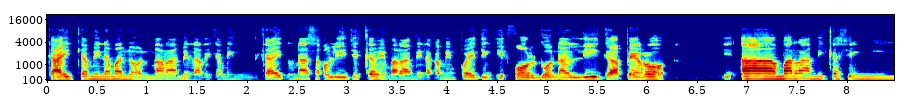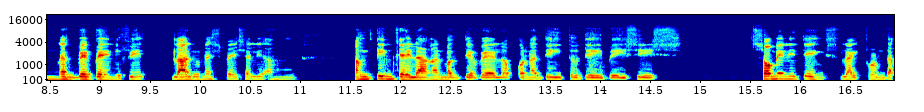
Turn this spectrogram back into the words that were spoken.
kahit kami naman noon, marami na rin kaming kahit nung nasa collegiate kami, marami na kaming pwedeng i-forgo na liga. Pero ah marami kasing nagbe-benefit lalo na especially ang ang team kailangan mag-develop on a day-to-day basis so many things like from the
